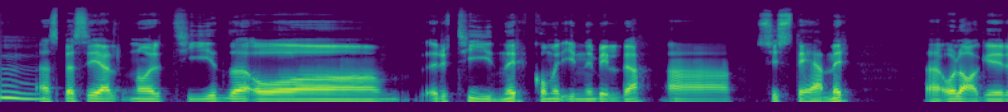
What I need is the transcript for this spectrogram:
Mm. Eh, spesielt når tid og rutiner kommer inn i bildet. Systemer. Og lager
